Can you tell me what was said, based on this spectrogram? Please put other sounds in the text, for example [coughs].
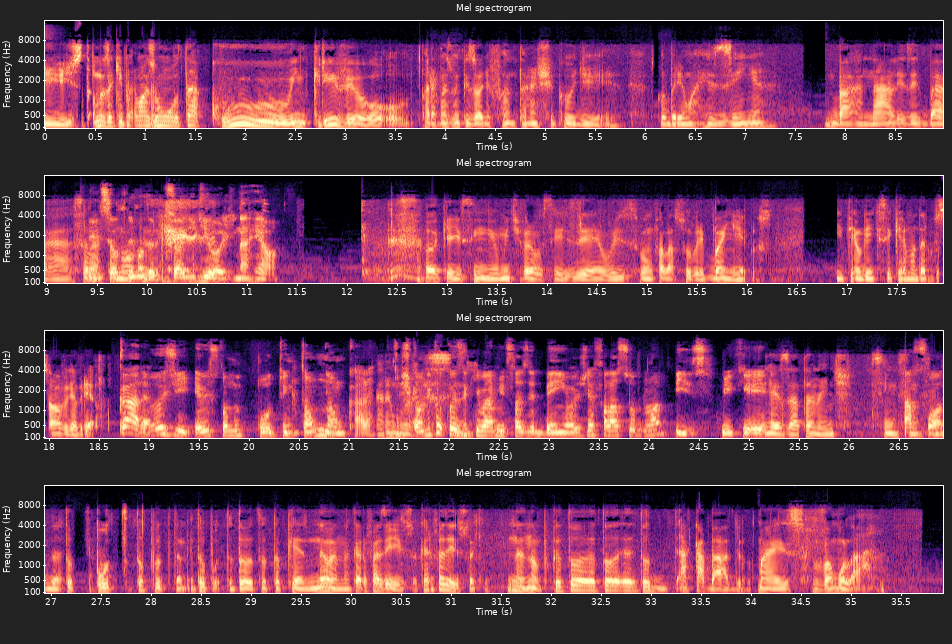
E estamos aqui para mais um Otaku incrível, para mais um episódio fantástico de sobre uma resenha, barra análise, barra sei lá, Esse é o tema do episódio de hoje, na real. [laughs] ok, sim, eu menti para vocês. É, hoje vamos falar sobre banheiros. E tem alguém que você queira mandar um salve, Gabriel? Cara, hoje eu estou muito puto, então não, cara. Caramba, Acho que a única sim. coisa que vai me fazer bem hoje é falar sobre One Piece. Porque Exatamente. Sim, Tá sim, sim. foda. Tô puto, tô puto também, tô puto, tô, tô, tô querendo. Não, eu não quero fazer isso, eu quero fazer isso aqui. Não, não, porque eu tô, eu tô, eu tô acabado. Mas vamos lá.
